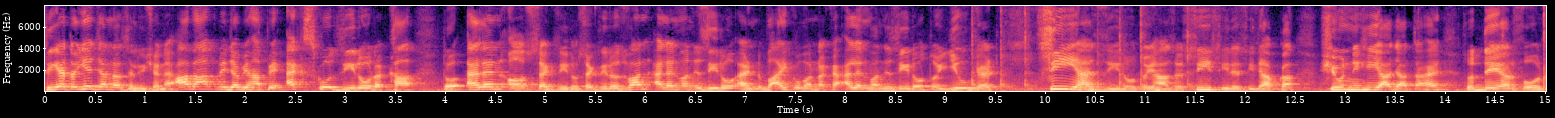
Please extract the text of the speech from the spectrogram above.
ठीक है तो ये जनरल सोल्यूशन है अब आपने जब यहाँ पे x को जीरो रखा तो L N of x zero x zero is one L N one is zero and y को वन रखा L N one is zero तो you get c as zero तो यहाँ से c सीधे सीधे आपका शून्य ही आ जाता है। तो they are for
